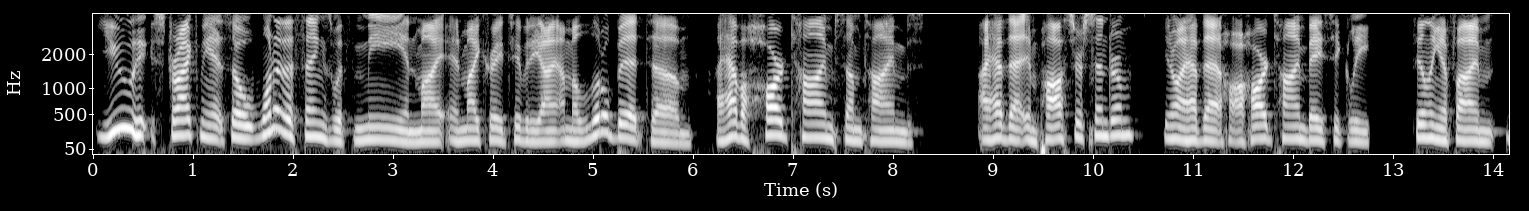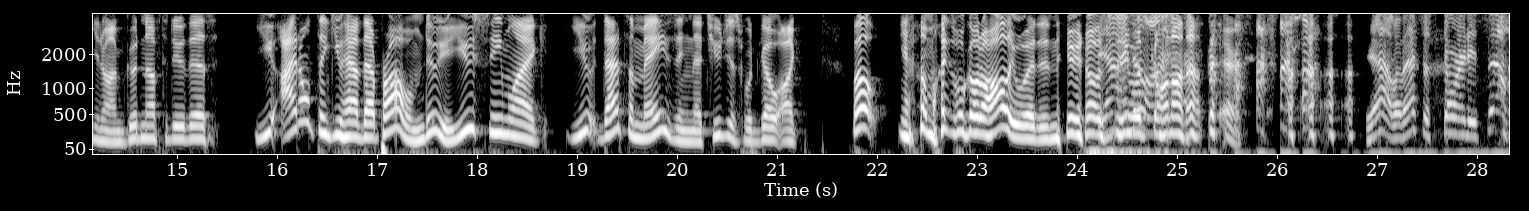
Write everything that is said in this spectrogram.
you strike me as so one of the things with me and my and my creativity, I, I'm a little bit um, I have a hard time sometimes. I have that imposter syndrome. You know, I have that hard time basically feeling if I'm you know I'm good enough to do this. You, I don't think you have that problem, do you? You seem like you. That's amazing that you just would go like, well, you know, might as well go to Hollywood and you know Yeah, see I what's going on out there. Yeah, well, that's a story in itself.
